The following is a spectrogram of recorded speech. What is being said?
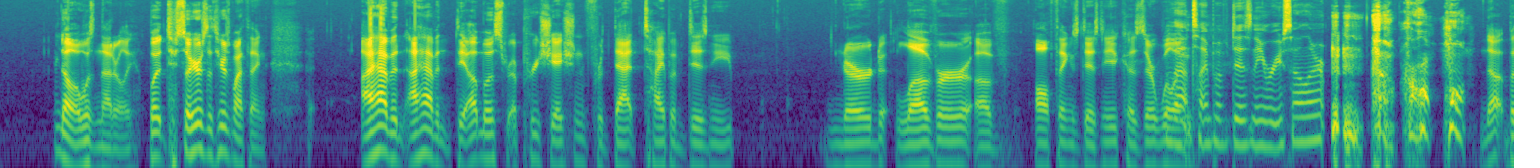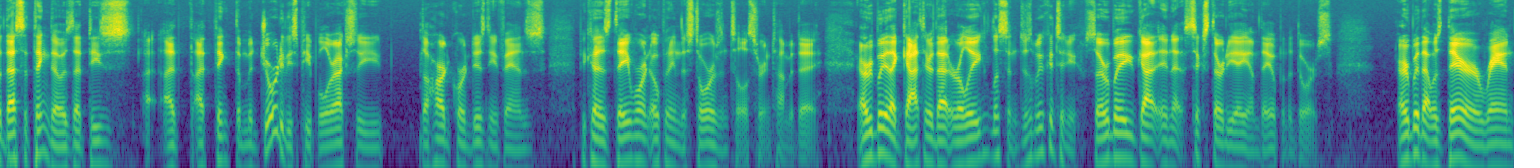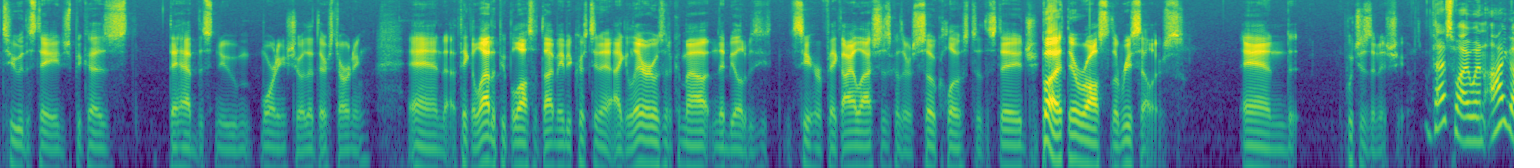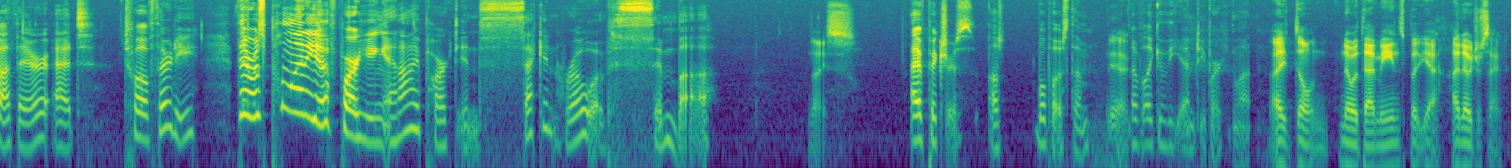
No, it wasn't that early. But so here's the here's my thing. I haven't I haven't the utmost appreciation for that type of Disney nerd lover of all things Disney because they're willing. That type of Disney reseller. No, but that's the thing though is that these I I- think the majority of these people are actually the hardcore Disney fans because they weren't opening the stores until a certain time of day. Everybody that got there that early, listen, just let me continue. So everybody got in at 6:30 a.m. They opened the doors. Everybody that was there ran to the stage because they have this new morning show that they're starting, and I think a lot of people also thought maybe Christina Aguilera was going to come out and they'd be able to see- her fake eyelashes because they're so close to the stage. But there were also the resellers, and which is an issue. That's why when I got there at twelve thirty, there was plenty of parking, and I parked in second row of Simba. Nice. I have pictures. I'll we'll post them Yeah. of like the empty parking lot. I don't know what that means, but yeah, I know what you're saying.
